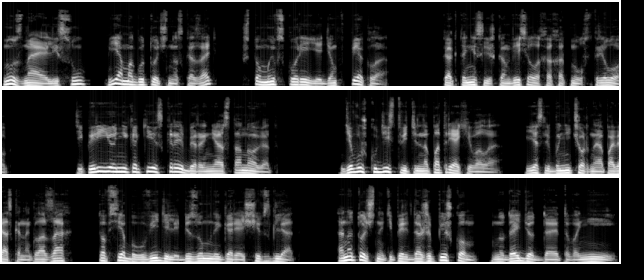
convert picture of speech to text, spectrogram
Ну, зная лису, я могу точно сказать, что мы вскоре едем в пекло. Как-то не слишком весело хохотнул стрелок. Теперь ее никакие скреберы не остановят. Девушку действительно потряхивало. Если бы не черная повязка на глазах, то все бы увидели безумный горящий взгляд. Она точно теперь даже пешком, но дойдет до этого НИИ.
